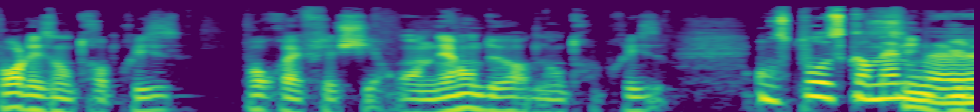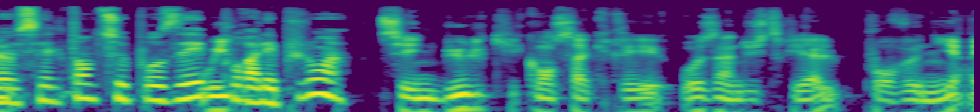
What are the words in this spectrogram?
pour les entreprises pour réfléchir. On est en dehors de l'entreprise. On se pose quand même, euh, c'est le temps de se poser pour aller plus loin. C'est une bulle qui est consacrée aux industriels pour venir,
